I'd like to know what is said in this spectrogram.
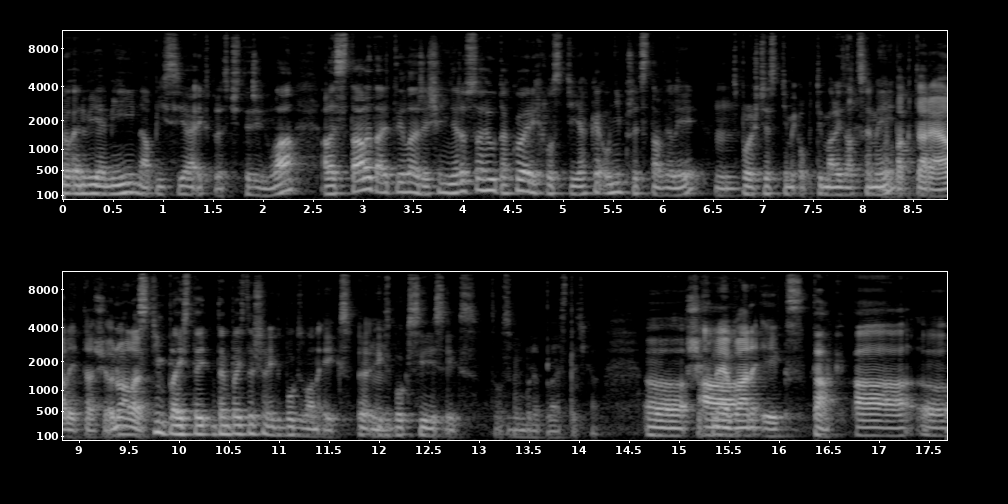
do NVMe na PCI Express 4.0, ale stále tady tyhle řešení nedosahují takové rychlosti, jaké oni představili, hmm. společně s těmi optimalizacemi. No pak ta realita, že no ale... S tím PlayStation, ten PlayStation Xbox One X, eh, hmm. Xbox Series X, to se mi bude plést teďka. Uh, Všechno a, je One X. Tak a uh,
